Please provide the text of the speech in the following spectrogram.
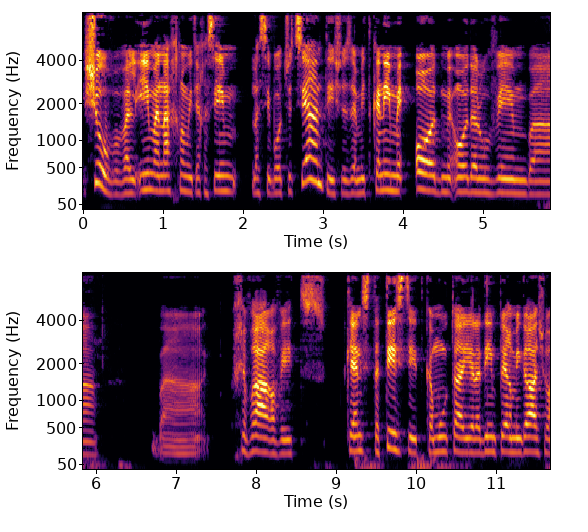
שוב, אבל אם אנחנו מתייחסים לסיבות שציינתי, שזה מתקנים מאוד מאוד עלובים ב- בחברה הערבית, כן, סטטיסטית, כמות הילדים פר מגרש או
